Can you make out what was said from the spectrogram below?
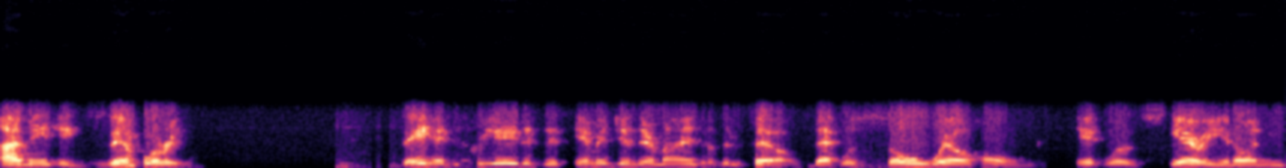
I mean, exemplary. They had created this image in their minds of themselves that was so well honed, it was scary, you know. And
